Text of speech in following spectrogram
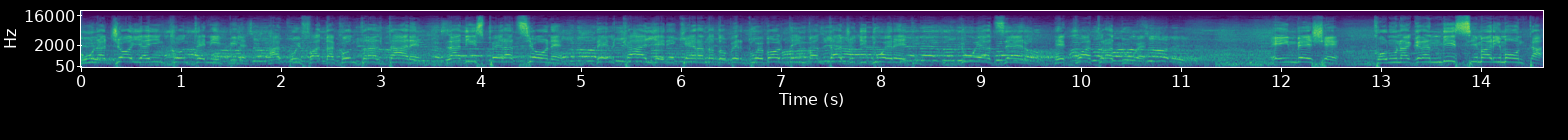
Una gioia incontenibile a cui fa da contraltare la disperazione del Cagliari che era andato per due volte in vantaggio di due reti 2 a 0 e 4 a 2 e invece con una grandissima rimonta.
